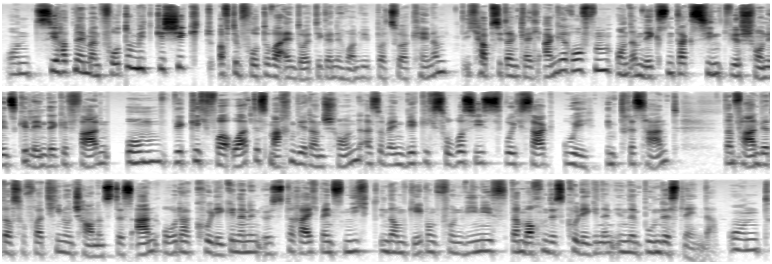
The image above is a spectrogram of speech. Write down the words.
Und sie hat mir immer ein Foto mitgeschickt. Auf dem Foto war eindeutig eine Hornviper zu erkennen. Ich habe sie dann gleich angerufen und am nächsten Tag sind wir schon ins Gelände gefahren, um wirklich vor Ort, das machen wir dann schon. Also wenn wirklich sowas ist, wo ich sage, ui, interessant, dann fahren wir da sofort hin und schauen uns das an. Oder Kolleginnen in Österreich, wenn es nicht in der Umgebung von Wien ist, dann machen das Kolleginnen in den Bundesländern. Und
